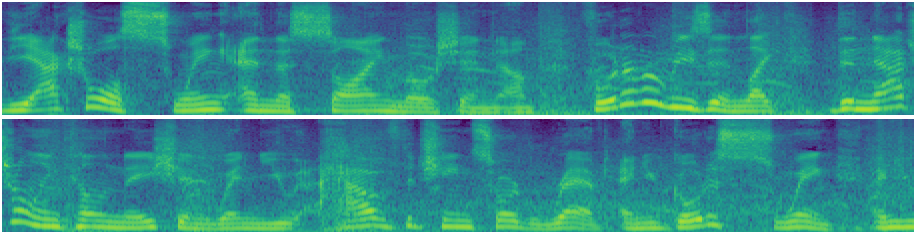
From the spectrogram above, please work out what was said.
the actual swing and the sawing motion. Um, for whatever reason, like the natural inclination when you have the chainsword revved and you go to swing and you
